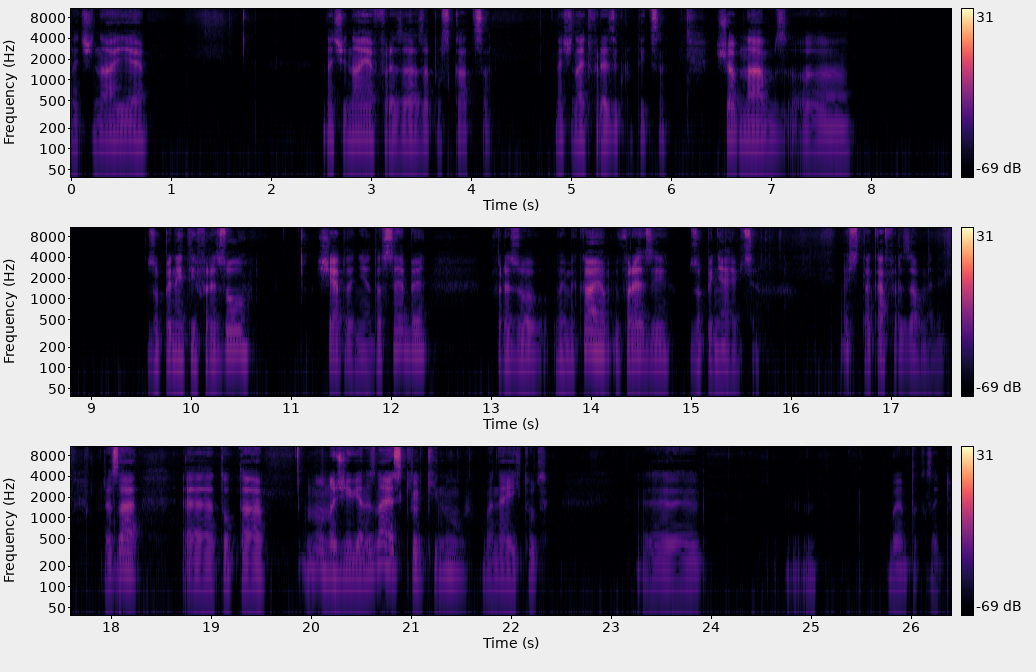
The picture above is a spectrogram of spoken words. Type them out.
починає починає фреза запускатися. Починають фрези крутитися. Щоб нам е, зупинити фрезу, щеплення до себе, фрезу вимикаємо і фрези зупиняються. Ось така фреза в мене. Фреза е, тут. Ну, ножів я не знаю скільки, ну, в мене їх тут. Е, Будемо так казати,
